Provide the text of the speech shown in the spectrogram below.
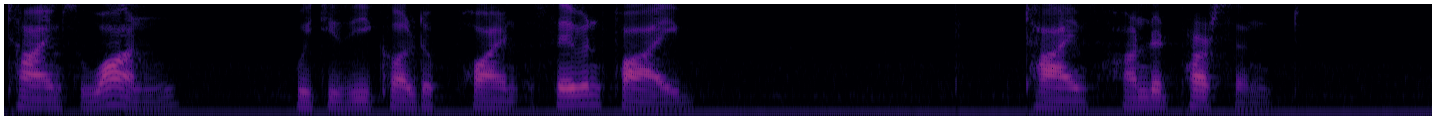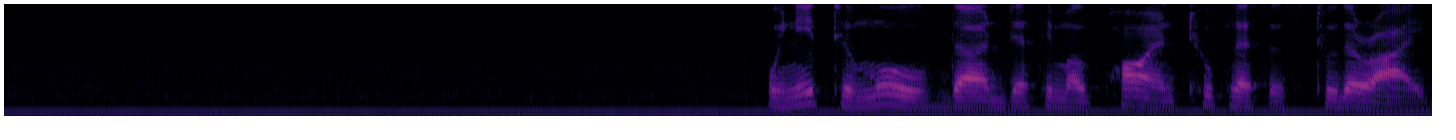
times 1 which is equal to 0.75 times 100% we need to move the decimal point two places to the right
